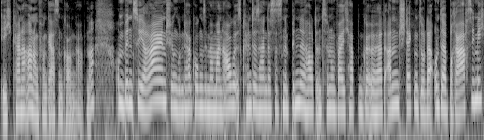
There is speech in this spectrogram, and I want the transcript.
Ich, keine Ahnung, von Gerstenkorn gehabt. Ne? Und bin zu ihr rein, schönen guten Tag, gucken Sie mal mein Auge. Es könnte sein, dass es eine Bindehautentzündung, weil ich habe gehört, ansteckend. Da unterbrach sie mich.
